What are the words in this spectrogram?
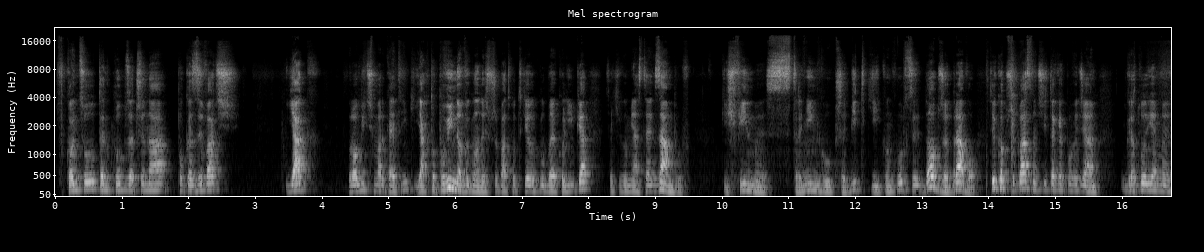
W końcu ten klub zaczyna pokazywać, jak robić marketing, jak to powinno wyglądać w przypadku takiego klubu jak Olimpia, z takiego miasta jak Zambrów. Jakieś filmy z treningu, przebitki, konkursy. Dobrze, brawo. Tylko przyklasnąć i tak jak powiedziałem, gratulujemy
